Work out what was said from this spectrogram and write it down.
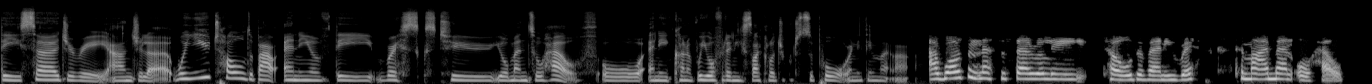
the surgery, Angela, were you told about any of the risks to your mental health or any kind of, were you offered any psychological support or anything like that? I wasn't necessarily told of any risks to my mental health,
